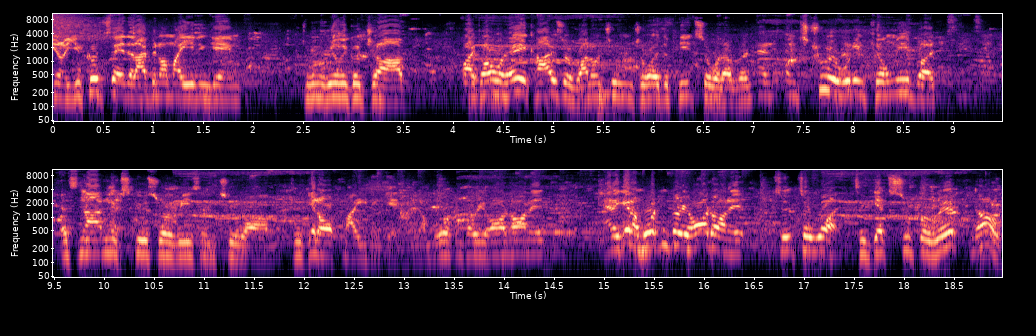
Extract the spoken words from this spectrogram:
you know, you could say that I've been on my eating game, doing a really good job. Like, oh, hey, Kaiser, why don't you enjoy the pizza or whatever? And, and, and it's true, it wouldn't kill me, but it's not an excuse or a reason to um, to get off my eating game. And I'm working very hard on it. And again, I'm working very hard on it to, to what? To get super ripped? No.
